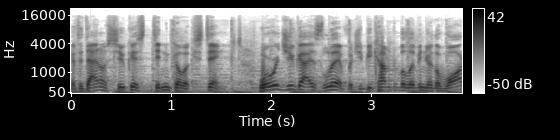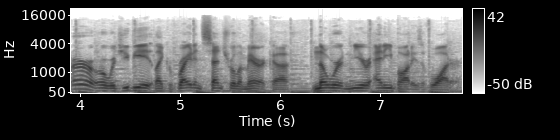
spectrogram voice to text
if the Deinosuchus didn't go extinct. Where would you guys live? Would you be comfortable living near the water, or would you be like right in Central America, nowhere near any bodies of water?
